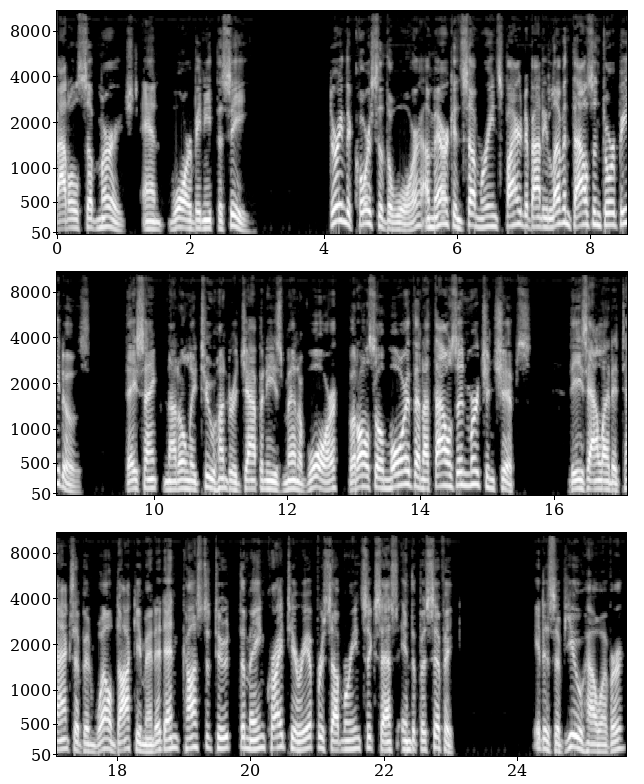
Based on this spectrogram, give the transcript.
Battle Submerged, and War Beneath the Sea. During the course of the war, American submarines fired about 11,000 torpedoes. They sank not only 200 Japanese men of war, but also more than a thousand merchant ships. These Allied attacks have been well documented and constitute the main criteria for submarine success in the Pacific. It is a view, however,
